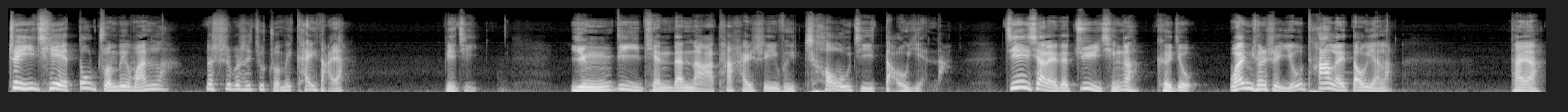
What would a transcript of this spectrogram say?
这一切都准备完了，那是不是就准备开打呀？别急，影帝田丹呐，他还是一位超级导演呐。接下来的剧情啊，可就完全是由他来导演了。他呀，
